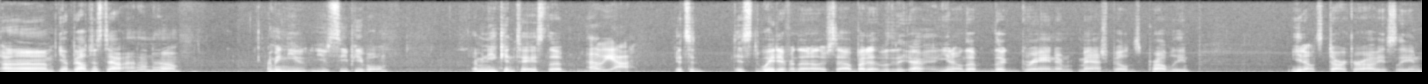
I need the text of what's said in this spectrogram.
Um, yeah, Belgian stout. I don't know. I mean, you you see people. I mean, you can taste the. Oh yeah. It's a. It's way different than other stout, but it, uh, you know the the grain and mash build is probably. You know, it's darker, obviously, and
